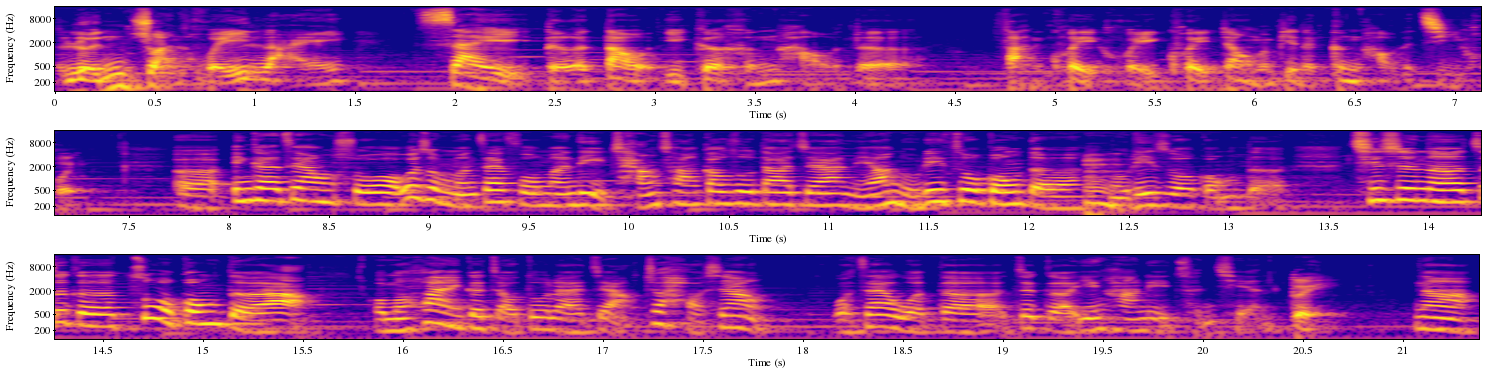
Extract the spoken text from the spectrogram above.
轮转回来？再得到一个很好的反馈回馈，让我们变得更好的机会。呃，应该这样说，为什么我们在佛门里常常告诉大家，你要努力做功德，嗯、努力做功德？其实呢，这个做功德啊，我们换一个角度来讲，就好像我在我的这个银行里存钱，对，那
